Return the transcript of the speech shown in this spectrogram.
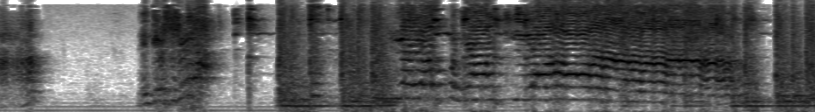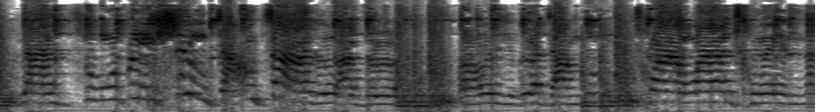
啊。那个谁呀？俺老姑娘家，俺。祖辈姓张，个字哦，一个张传万春呐。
